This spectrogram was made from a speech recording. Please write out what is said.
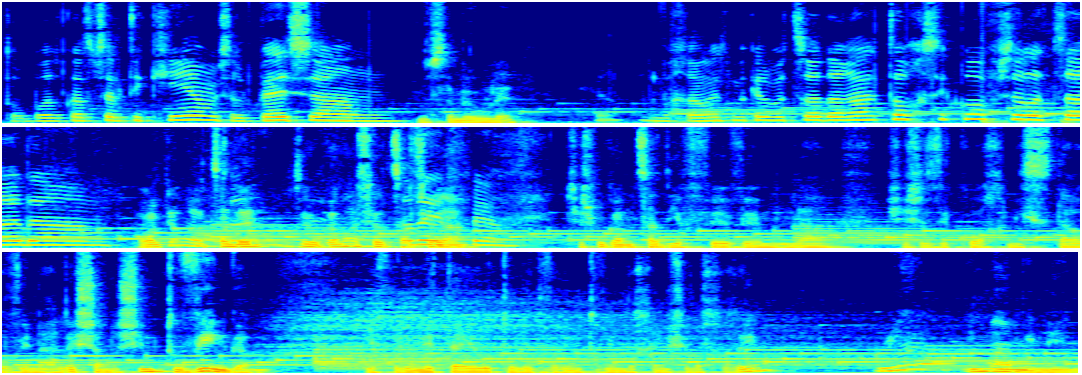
בתור פודקאסט של תיקים, של פשע, נושא מעולה. בחרנו להתמקד בצד הרע, תוך שיקוף של הצד ה... אבל גם הצד, זהו, גם הצד הצד שלה, היפה. שיש בו גם צד יפה ואמונה, שיש איזה כוח נסתר ונעלה, שאנשים טובים גם יכולים לתעל אותו לדברים טובים בחיים של אחרים. אולי, אם מאמינים,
